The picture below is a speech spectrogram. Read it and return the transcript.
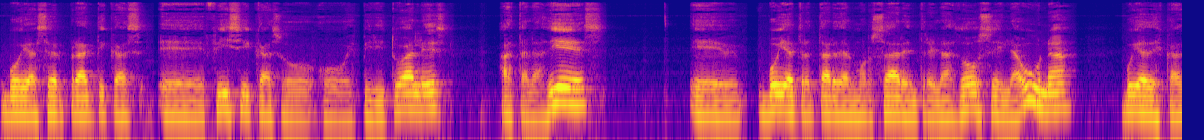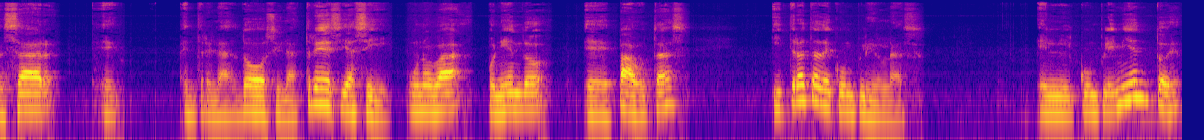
voy a hacer prácticas eh, físicas o, espirituales hasta las 10, eh, voy a tratar de almorzar entre las 12 y la 1, voy a descansar eh, entre las 2 y las 3 y así. Uno va poniendo eh, pautas y trata de cumplirlas. El cumplimiento es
